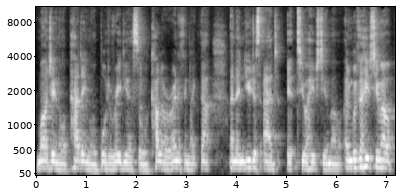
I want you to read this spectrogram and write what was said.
margin or padding or border radius or color or anything like that and then you just add it to your html and with the html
